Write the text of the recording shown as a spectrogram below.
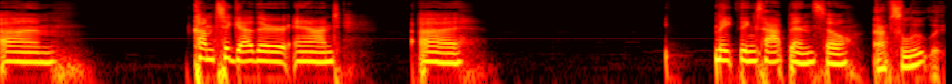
um, come together and uh, make things happen. So Absolutely.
